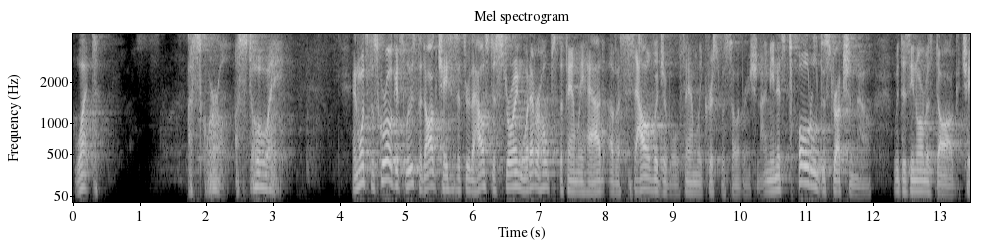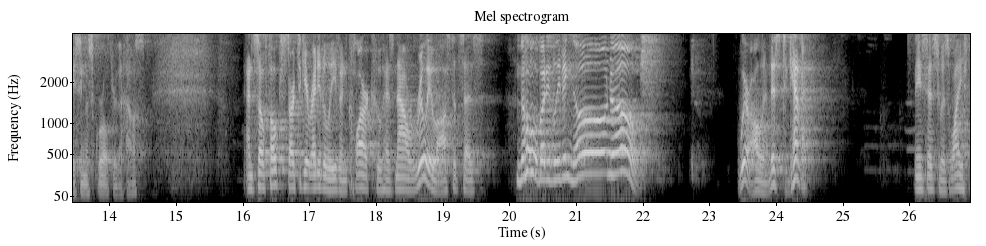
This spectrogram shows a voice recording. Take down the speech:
what? A squirrel, a stowaway. And once the squirrel gets loose, the dog chases it through the house, destroying whatever hopes the family had of a salvageable family Christmas celebration. I mean, it's total destruction now with this enormous dog chasing a squirrel through the house. And so folks start to get ready to leave, and Clark, who has now really lost it, says, Nobody's leaving. No, no. We're all in this together. And he says to his wife,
